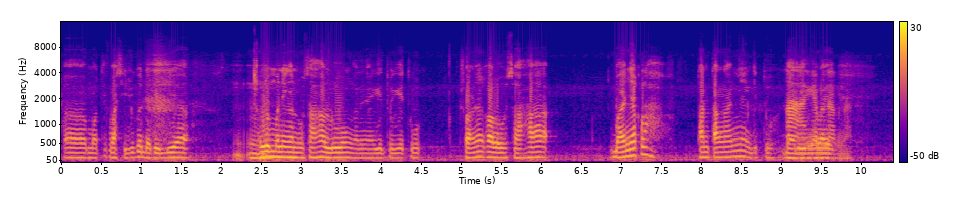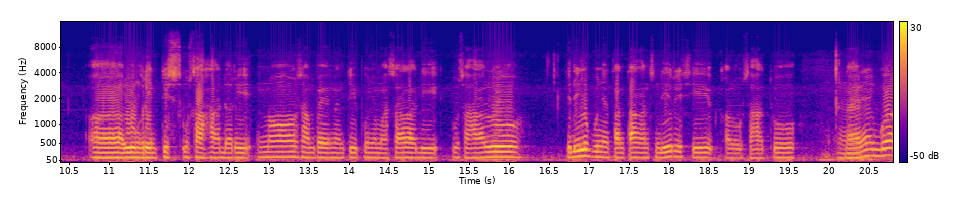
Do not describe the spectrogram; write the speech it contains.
eh, motivasi juga dari dia Mm-mm. lu mendingan usaha lu katanya gitu gitu soalnya kalau usaha banyak lah tantangannya gitu. Nah dari iya mulai eh, lu ngerintis usaha dari nol sampai nanti punya masalah di usaha lu. Jadi lu punya tantangan sendiri sih kalau usaha tuh. Nah akhirnya gue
